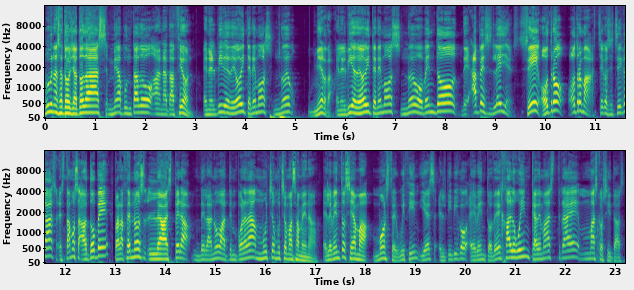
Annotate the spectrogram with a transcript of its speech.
Muy buenas a todos y a todas, me he apuntado a natación. En el vídeo de hoy tenemos nuevo... Mierda, en el vídeo de hoy tenemos nuevo evento de Apex Legends. Sí, otro, otro más. Chicos y chicas, estamos a tope para hacernos la espera de la nueva temporada mucho, mucho más amena. El evento se llama Monster Within y es el típico evento de Halloween que además trae más cositas.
